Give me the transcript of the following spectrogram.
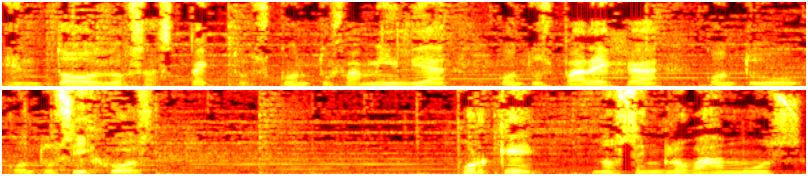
en todos los aspectos, con tu familia, con tus parejas, con, tu, con tus hijos, porque nos englobamos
